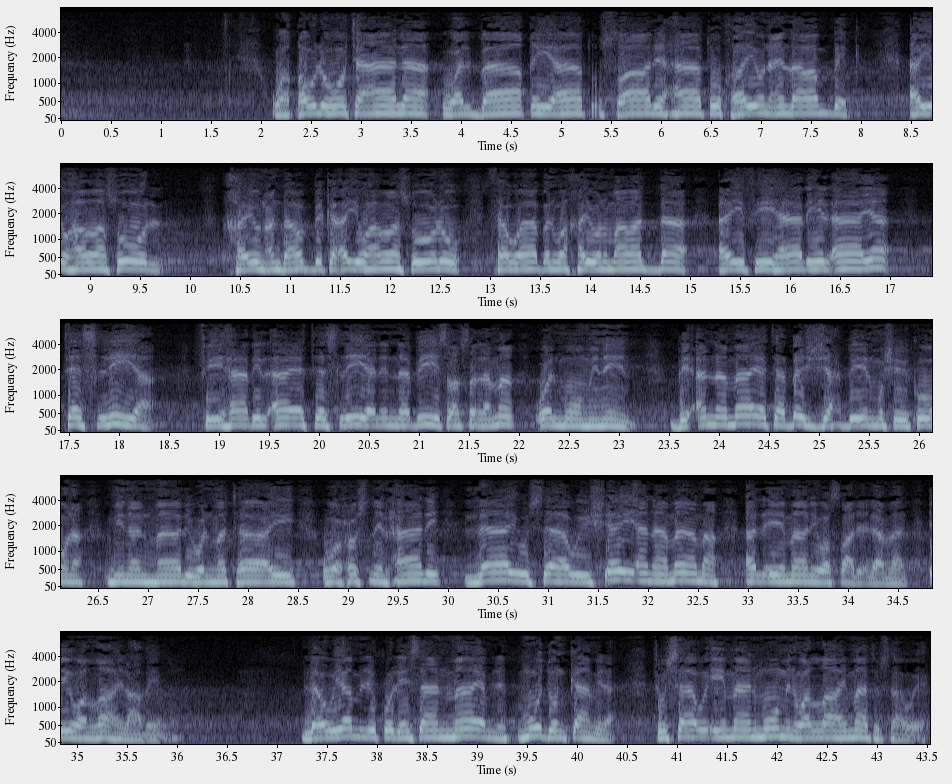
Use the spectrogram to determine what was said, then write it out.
وقوله تعالى والباقيات الصالحات خير عند ربك. أيها الرسول خير عند ربك أيها الرسول ثوابا وخير مردا. أي في هذه الآية تسلية في هذه الآية تسلية للنبي صلى الله عليه وسلم والمؤمنين بأن ما يتبجح به المشركون من المال والمتاع وحسن الحال لا يساوي شيئا أمام الإيمان وصالح الأعمال. إي والله العظيم. لو يملك الإنسان ما يملك مدن كاملة تساوي إيمان مؤمن والله ما تساويه.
